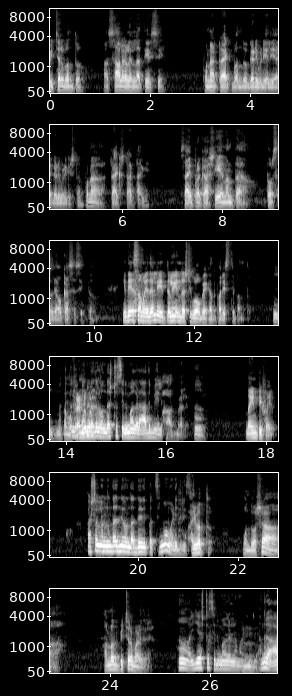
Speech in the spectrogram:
Picture ಬಂತು ಆ ಸಾಲಗಳೆಲ್ಲ ತೀರಿಸಿ ಪುನಃ ಟ್ರ್ಯಾಕ್ ಬಂದು ಗಡಿಬಿಡಿಯಲ್ಲಿ ಆ ಗಡಿಬಿಡಿ ಕೃಷ್ಣ ಪುನಃ ಟ್ರ್ಯಾಕ್ ಸ್ಟಾರ್ಟ್ ಆಗಿ. ಸಾಯಿ ಪ್ರಕಾಶ್ ಏನಂತ ತೋರಿಸೋದಕ್ಕೆ ಅವಕಾಶ ಸಿಕ್ತು. ಇದೇ ಸಮಯದಲ್ಲಿ ತೆಲುಗು ಇಂಡಸ್ಟ್ರಿಗೆ ಹೋಗ್ಬೇಕಾದ ಪರಿಸ್ಥಿತಿ ಬಂತು. ನಮ್ಮ ಫ್ರೆಂಡ್ ಒಂದಷ್ಟು ಸಿನಿಮಾಗಳು ಆದಮೇಲೆ. ಆದಮೇಲೆ. Ninety five. ಅಷ್ಟರಲ್ಲಿ ನನ್ನ ಅಂದಾಜು ನೀವು ಒಂದು ಹದಿನೈದು ಇಪ್ಪತ್ತು ಸಿನಿಮಾ ಮಾಡಿದ್ರಿ ಐವತ್ತು. ಒಂದು ವರ್ಷ ಹನ್ನೊಂದು ಪಿಕ್ಚರ್ ಮಾಡಿದ್ರಿ. ಹಾ ಎಷ್ಟು ಸಿನಿಮಾಗಳನ್ನ ಮಾಡಿದ್ರಿ. ಅಂದ್ರೆ ಆ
